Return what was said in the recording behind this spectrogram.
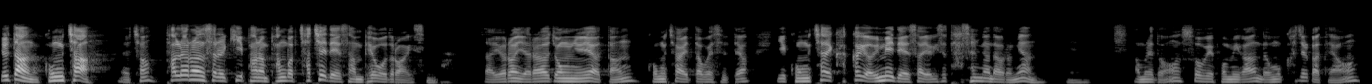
일단 공차, 그렇죠? tolerance를 기입하는 방법 자체에 대해서 한번 배워보도록 하겠습니다. 자, 이런 여러 종류의 어떤 공차가 있다고 했을 때요. 이 공차의 각각의 의미에 대해서 여기서 다 설명하다 그러면 예, 아무래도 수업의 범위가 너무 커질 것 같아요.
